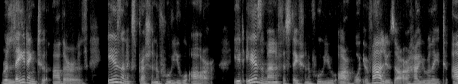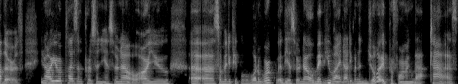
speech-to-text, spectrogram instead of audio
relating to others is an expression of who you are. It is a manifestation of who you are, what your values are, how you relate to others. You know, are you a pleasant person? Yes or no? Are you uh, uh, somebody people want to work with? Yes or no? Maybe you might not even enjoy performing that task.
